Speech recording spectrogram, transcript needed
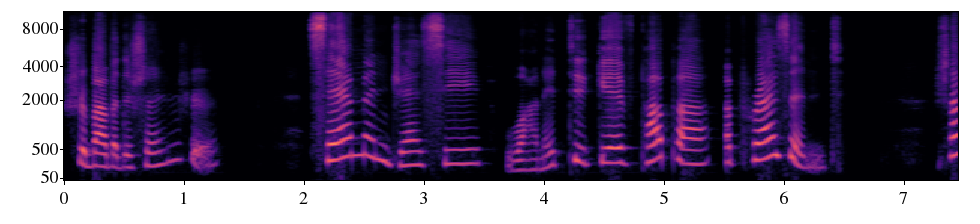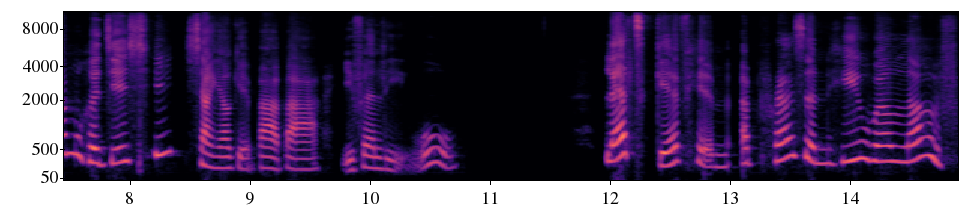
是爸爸的生日。Sam and Jessie wanted to give Papa a present. 山姆和杰西想要给爸爸一份礼物。Let's give him a present he will love,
